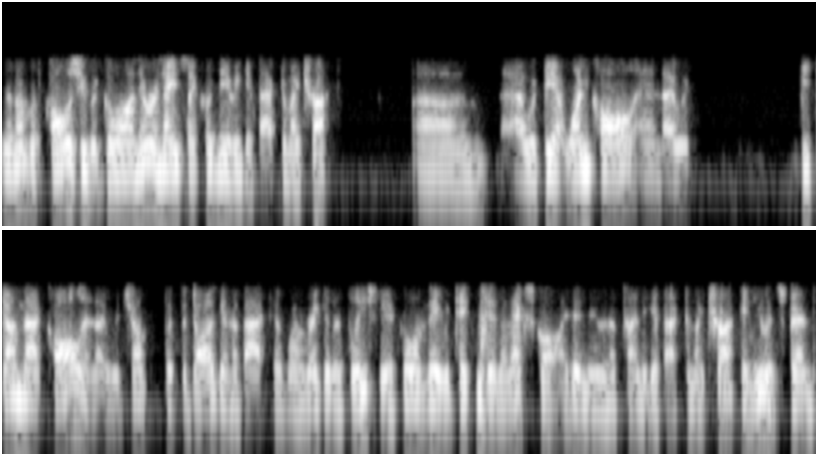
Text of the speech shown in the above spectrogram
the number of calls you would go on. There were nights I couldn't even get back to my truck. Um, I would be at one call, and I would be done that call and I would jump with the dog in the back of a regular police vehicle and they would take me to the next call. I didn't even have time to get back to my truck and you would spend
